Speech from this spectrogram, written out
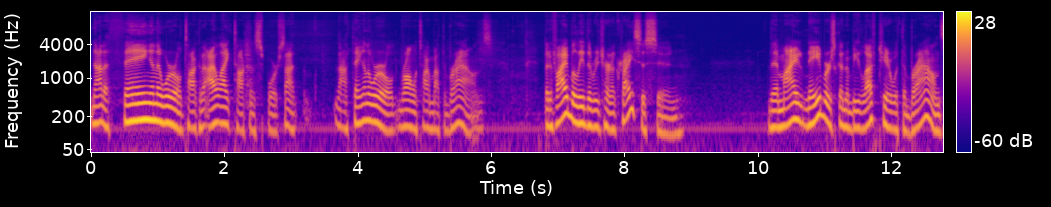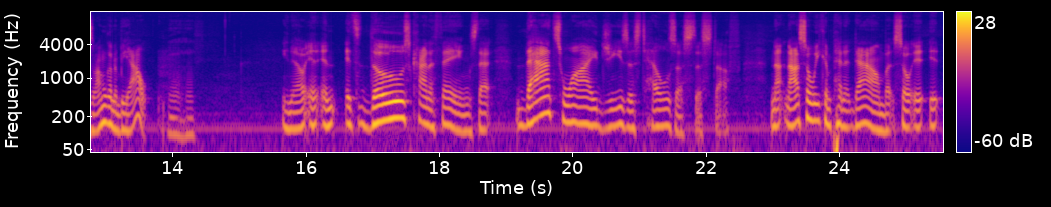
Not a thing in the world talking. I like talking sports. Not not a thing in the world wrong with talking about the Browns. But if I believe the return of Christ is soon, then my neighbor's going to be left here with the Browns, and I'm going to be out. Mm-hmm. You know, and, and it's those kind of things that that's why Jesus tells us this stuff. Not not so we can pin it down, but so it it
